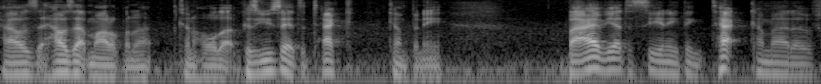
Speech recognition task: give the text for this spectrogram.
how is how is that model gonna gonna hold up? Because you say it's a tech company but I have yet to see anything tech come out of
